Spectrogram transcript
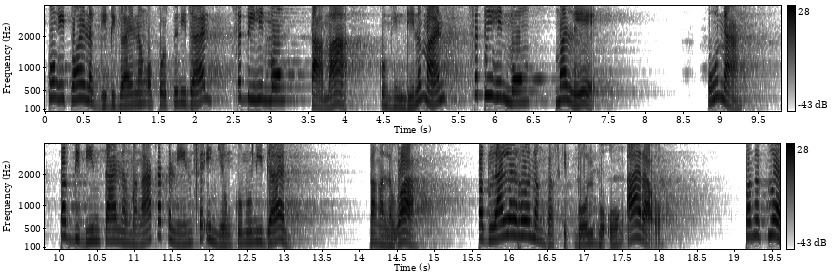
Kung ito ay nagbibigay ng oportunidad, sabihin mong tama. Kung hindi naman, sabihin mong mali. Una, pagbibinta ng mga kakanin sa inyong komunidad. Pangalawa, paglalaro ng basketball buong araw. Pangatlo,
